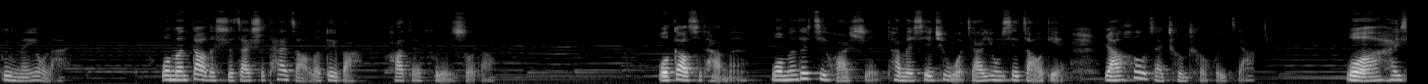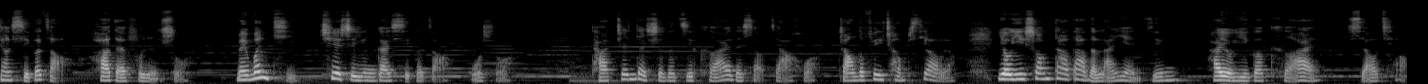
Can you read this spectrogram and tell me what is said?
并没有来。我们到的实在是太早了，对吧？”哈代夫人说道。我告诉他们，我们的计划是他们先去我家用些早点，然后再乘车回家。我还想洗个澡。哈代夫人说：“没问题，确实应该洗个澡。”我说：“她真的是个极可爱的小家伙，长得非常漂亮，有一双大大的蓝眼睛。”还有一个可爱、小巧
